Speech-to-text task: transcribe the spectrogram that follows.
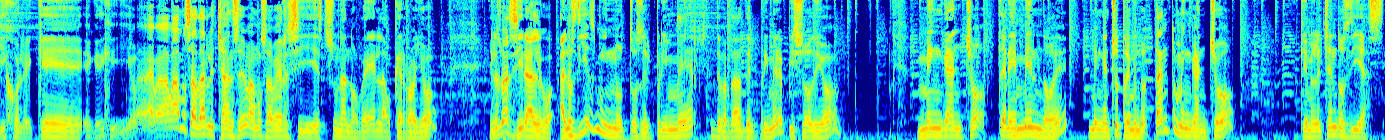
híjole, que, vamos a darle chance, vamos a ver si esto es una novela o qué rollo. Y les voy a decir algo, a los 10 minutos del primer, de verdad, del primer episodio, me enganchó tremendo, ¿eh? Me enganchó tremendo. Tanto me enganchó que me lo eché en dos días.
